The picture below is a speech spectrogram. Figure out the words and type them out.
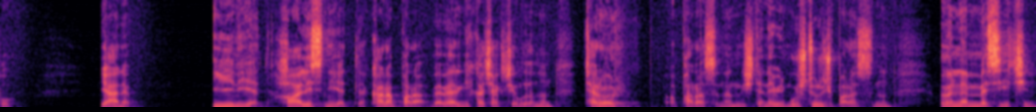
Bu. Yani iyi niyet, halis niyetle kara para ve vergi kaçakçılığının terör parasının işte ne bileyim uyuşturucu parasının önlenmesi için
